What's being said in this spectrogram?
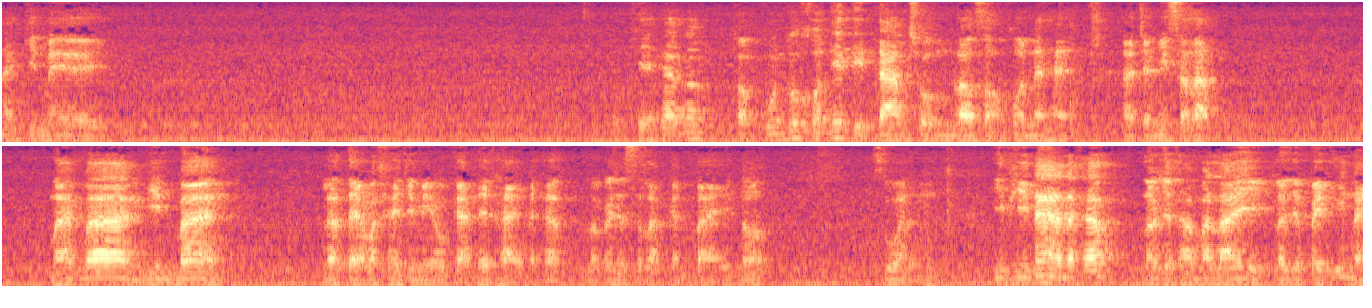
น่ากินไหมเอ่ย โอ เคครับต้องขอบคุณทุกคนที่ติดตามชมเราสองคนนะฮะ อาจจะมีสลับ มาร์กบ้าง ยินบ้าง แล้วแต่ว่าใครจะมีโอกาสได้ถ่ายนะครับ เราก็จะสลับกันไปเนาะส่วน EP หน้านะครับ เราจะทำอะไรเราจะไปที่ไหน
